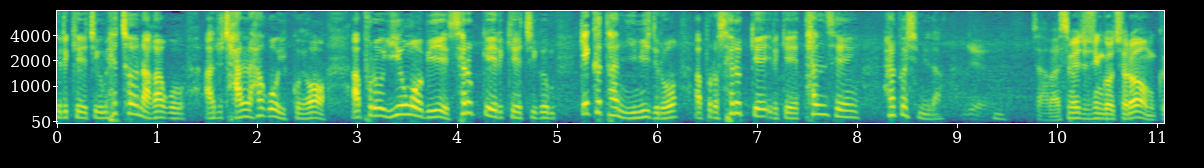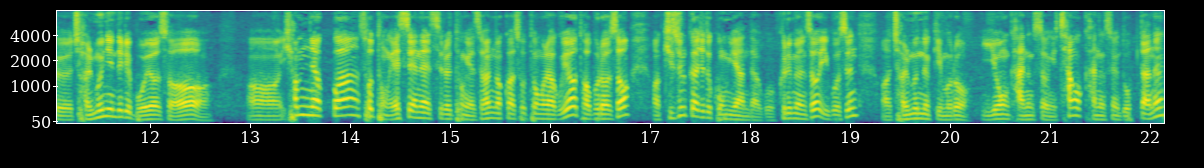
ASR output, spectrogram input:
이렇게 지금 헤쳐나가고 아주 잘 하고 있고요. 앞으로 이용업이 새롭게 이렇게 지금 깨끗한 이미지로 앞으로 새롭게 이렇게 탄생할 것입니다. 자, 말씀해 주신 것처럼 그 젊은이들이 모여서 어, 협력과 소통, SNS를 통해서 협력과 소통을 하고요. 더불어서 어, 기술까지도 공유한다고. 그러면서 이곳은 어, 젊은 느낌으로 이용 가능성이, 창업 가능성이 높다는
